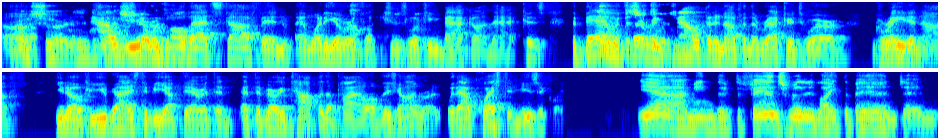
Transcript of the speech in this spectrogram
Oh, Uh, sure. Yeah, how sure. real was all that stuff, and and what are your reflections looking back on that? Because the band It was was- certainly was- talented enough, and the records were great enough, you know, for you guys to be up there at the at the very top of the pile of the genre, without question, musically. yeah i mean the, the fans really liked the band and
